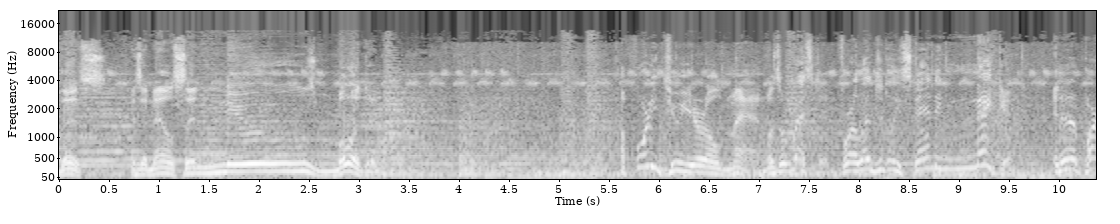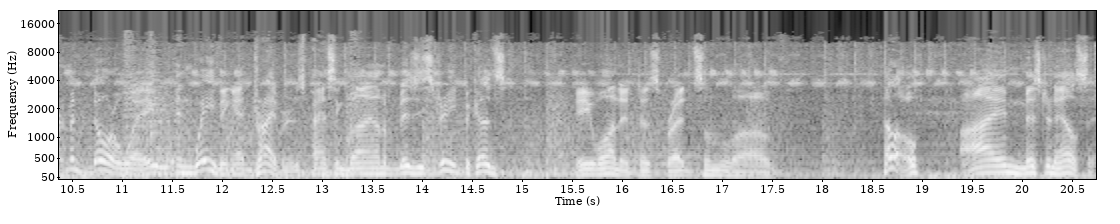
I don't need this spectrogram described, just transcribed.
This is a Nailsin News Bulletin. A 42 year old man was arrested for allegedly standing naked in an apartment doorway and waving at drivers passing by on a busy street because he wanted to spread some love. Hello, I'm Mr. Nailsin.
